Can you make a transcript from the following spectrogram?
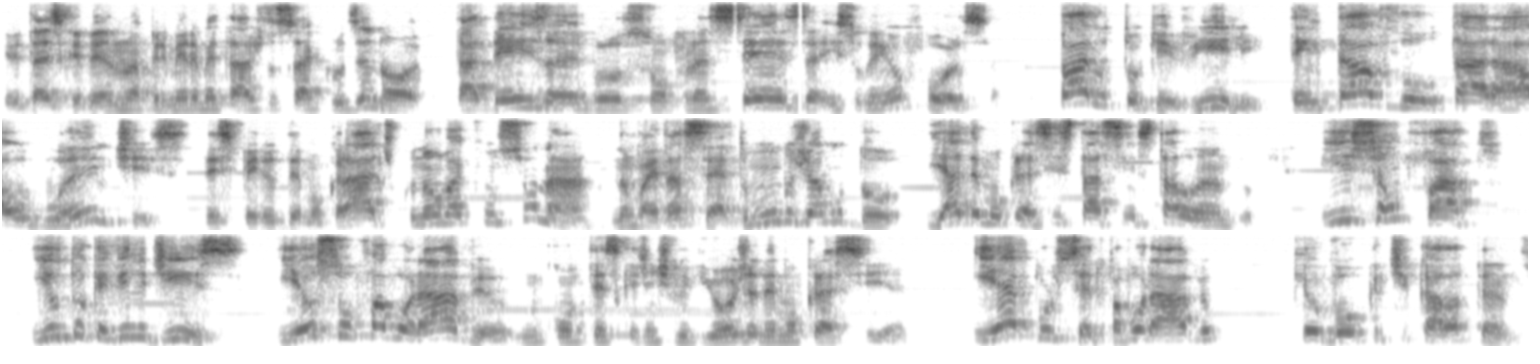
ele está escrevendo na primeira metade do século XIX. Tá desde a Revolução Francesa, isso ganhou força. Para o Tocqueville, tentar voltar a algo antes desse período democrático não vai funcionar, não vai dar certo. O mundo já mudou e a democracia está se instalando. E isso é um fato. E o Tocqueville diz, e eu sou favorável, no contexto que a gente vive hoje, à democracia. E é por ser favorável que eu vou criticá-la tanto.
